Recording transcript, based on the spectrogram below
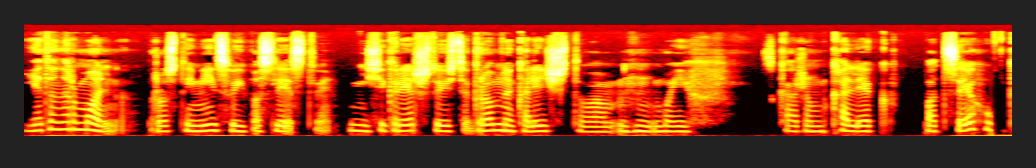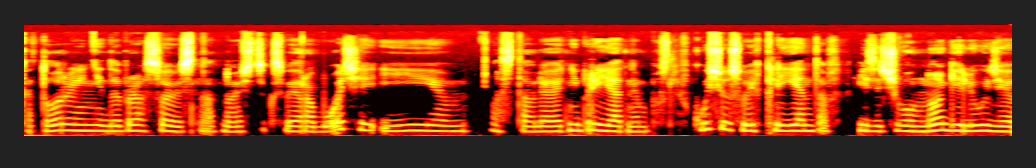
и это нормально, просто имеет свои последствия. Не секрет, что есть огромное количество моих, скажем, коллег по цеху, которые недобросовестно относятся к своей работе и оставляют неприятным послевкусие у своих клиентов, из-за чего многие люди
